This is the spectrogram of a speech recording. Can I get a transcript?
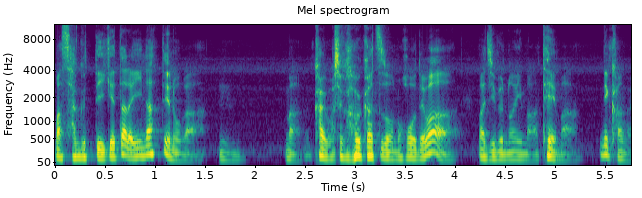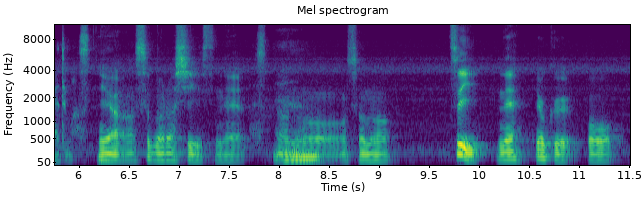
まあ、探っていけたらいいなっていうのが、うん。まあ、介護者活動の方では、まあ、自分の今テーマに考えてます。いや素晴らしいですね。ね。あのそのついねよくこう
